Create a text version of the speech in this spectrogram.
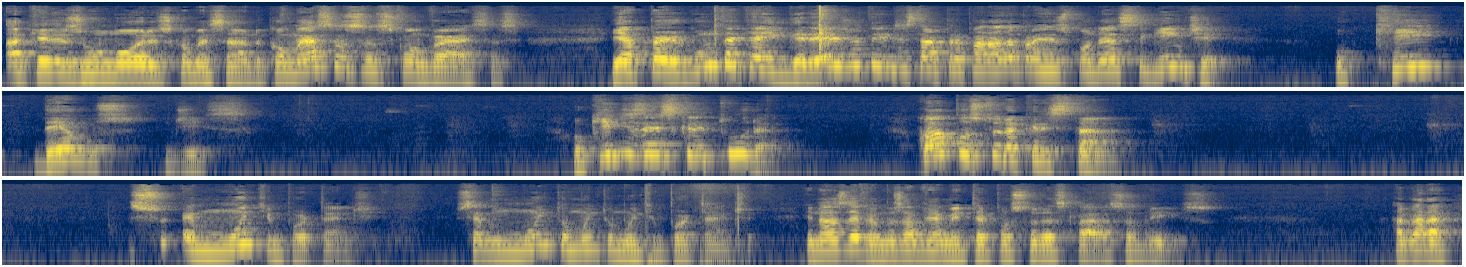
aqueles rumores começando, começam essas conversas. E a pergunta que a igreja tem de estar preparada para responder é a seguinte: o que Deus diz? O que diz a Escritura? Qual a postura cristã? Isso é muito importante. Isso é muito, muito, muito importante. E nós devemos, obviamente, ter posturas claras sobre isso. Agora,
